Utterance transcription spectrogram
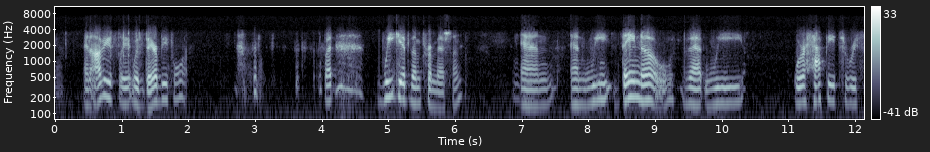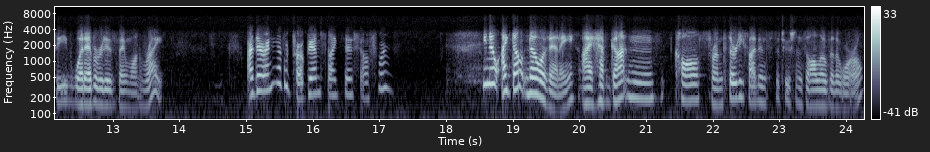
Yeah. And obviously, it was there before. but we give them permission, mm-hmm. and and we they know that we we're happy to receive whatever it is they want to write. Are there any other programs like this elsewhere? You know, I don't know of any. I have gotten calls from 35 institutions all over the world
